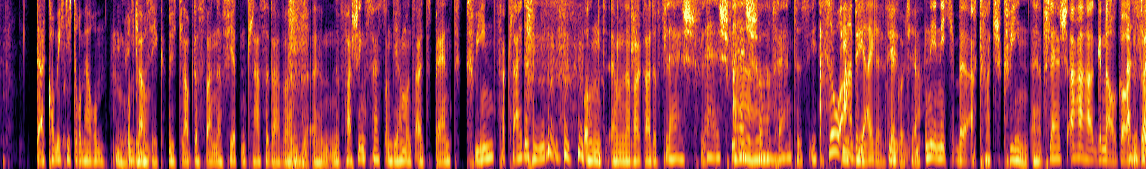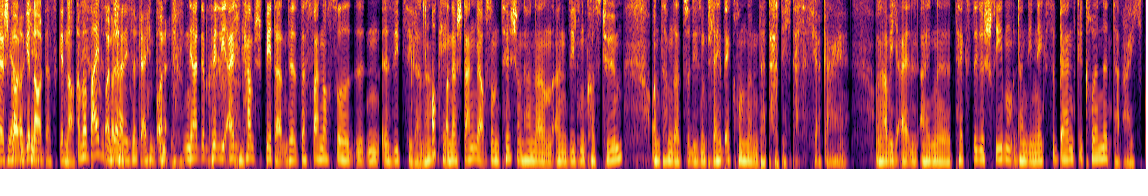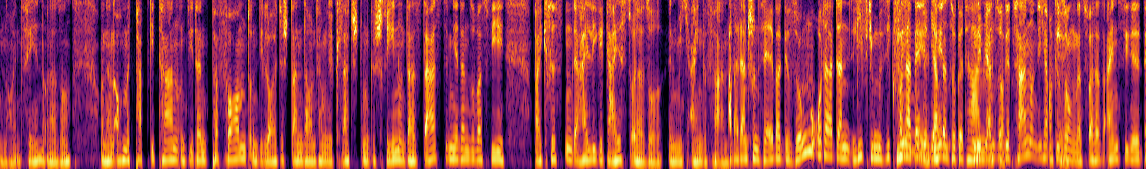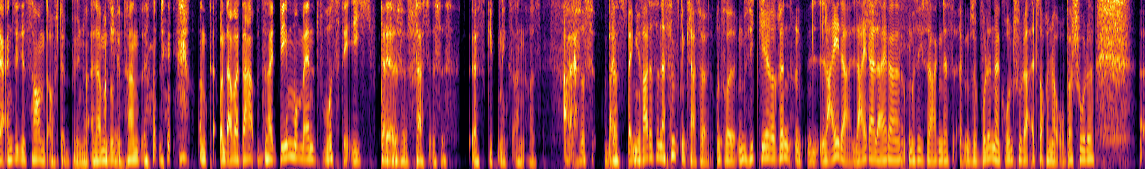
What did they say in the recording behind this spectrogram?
da komme ich nicht drum herum um ich glaub, Musik. Ich glaube, das war in der vierten Klasse, da war äh, eine Faschingsfest und wir haben uns als Band Queen verkleidet und ähm, da war gerade Flash, Flash, Flash ah. Fantasy. Ach so, die, ah, Billy Idol, sehr die, gut, ja. Nee, nicht, äh, ach Quatsch, Queen, äh, Flash, ah, genau, Gordon, also Flash doch, ja, Gordon, okay. genau das, genau. Aber beides und wahrscheinlich zur gleichen Zeit. Und, ja, der Billy Idol kam später, das, das war noch so äh, 70er, ne? Okay. Und da standen wir auf so einem Tisch und haben dann an diesem Kostüm und haben da zu diesem Playback rum und da dachte ich, das ist ja geil. Und dann habe ich eigene Texte geschrieben und dann die nächste Band gegründet. Da war ich 19 oder so. Und dann auch mit Pappgitarren und die dann performt und die Leute standen da und haben geklatscht und geschrien. Und da ist, da ist mir dann sowas wie bei Christen der Heilige Geist oder so in mich eingefahren. Aber dann schon selber gesungen oder dann lief die Musik von nee, der Band nee, und ihr nee, habt dann so getan? Nee, wir haben so getan und ich habe Okay. gesungen. Das war das einzige, der einzige Sound auf der Bühne. Alle haben so Okay. getan. Und, und aber da, seit dem Moment wusste ich, Das äh, ist es. Das ist es. Es gibt nichts anderes. Aber das ist, bei, Das- bei mir war das in der fünften Klasse. Unsere Musiklehrerin, leider, leider, leider muss ich sagen, dass ähm, sowohl in der Grundschule als auch in der Oberschule, äh,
